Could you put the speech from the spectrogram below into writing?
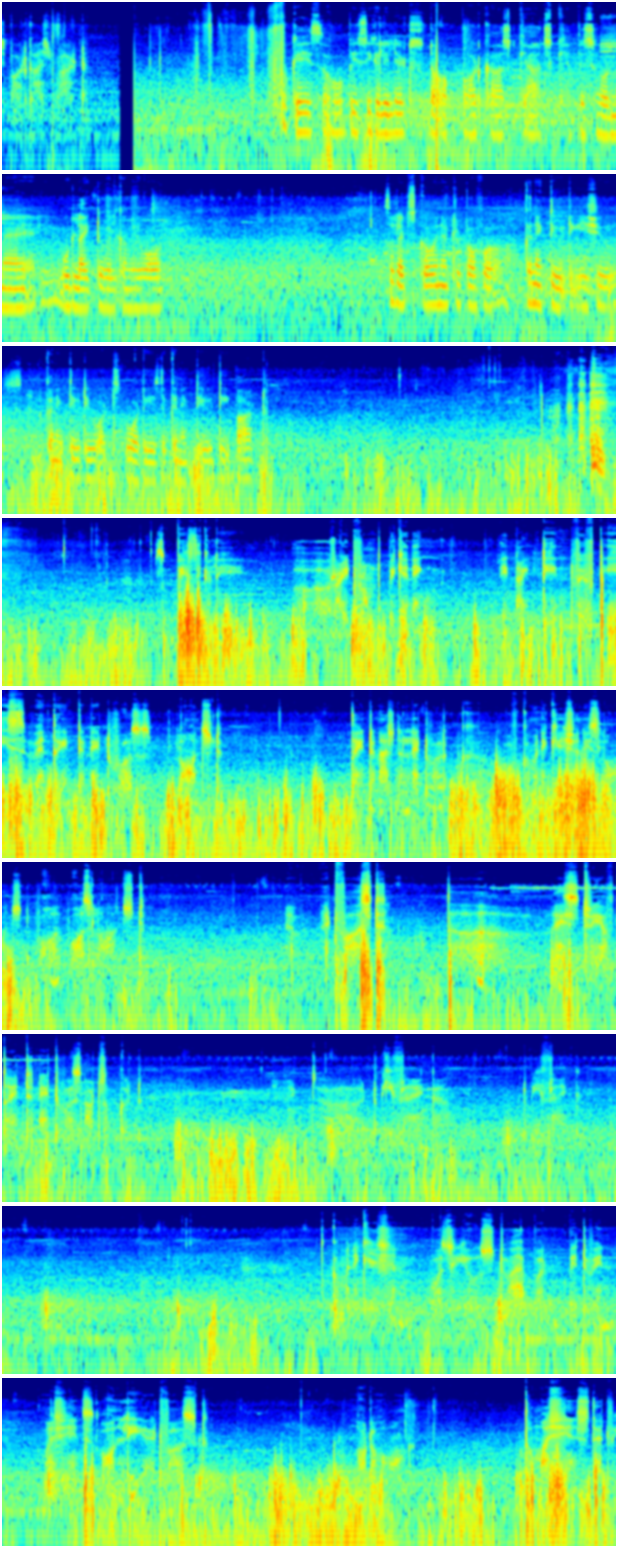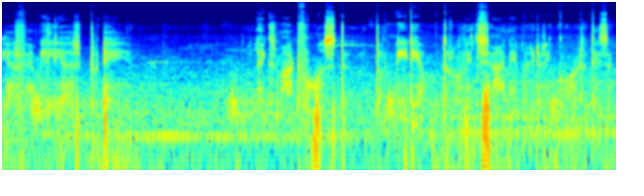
this podcast part. Okay, so basically, let's talk podcast. Today's episode, I would like to welcome you all. So let's go in a trip of uh, connectivity issues and connectivity. What's what is the connectivity part? So basically,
